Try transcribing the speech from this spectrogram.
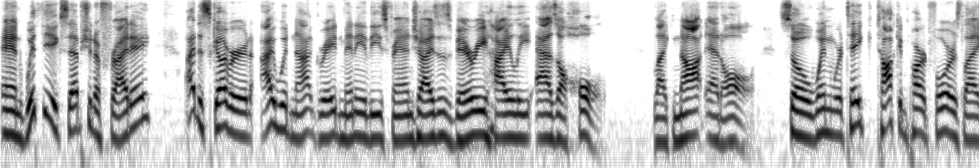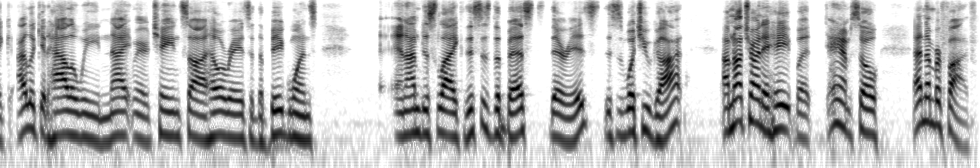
and with the exception of Friday, I discovered I would not grade many of these franchises very highly as a whole. Like, not at all. So when we're take talking part four is like I look at Halloween, Nightmare, Chainsaw, Hellraiser, the big ones, and I'm just like, this is the best there is. This is what you got. I'm not trying to hate, but damn. So at number five,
